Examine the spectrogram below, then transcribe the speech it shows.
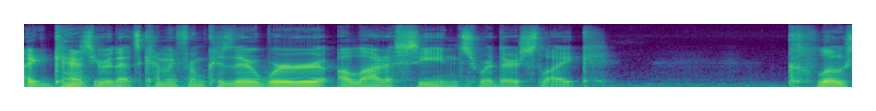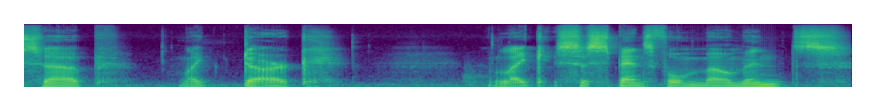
I can kind of see where that's coming from because there were a lot of scenes where there's like close up, like dark, like suspenseful moments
